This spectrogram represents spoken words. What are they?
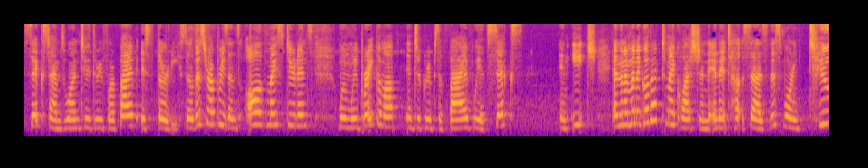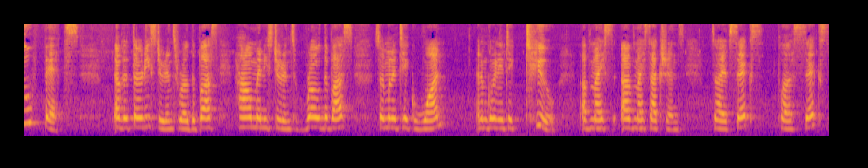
6 times 1, 2, 3, 4, 5 is 30. So this represents all of my students. When we break them up into groups of 5, we have 6 in each. And then I'm going to go back to my question, and it says this morning, 2 fifths of the 30 students rode the bus. How many students rode the bus? So I'm going to take one and I'm going to take two of my, of my sections. So I have 6 plus 6.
